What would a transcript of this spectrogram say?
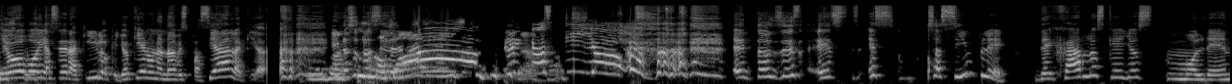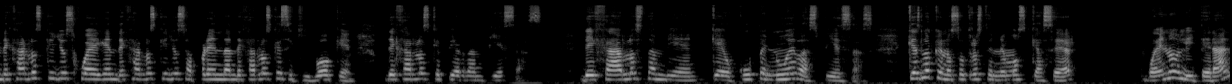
Yo voy a hacer aquí lo que yo quiero, una nave espacial, aquí. Y nosotros así de, ¡El castillo! Entonces, es, es, o sea, simple. Dejarlos que ellos moldeen, dejarlos que ellos jueguen, dejarlos que ellos aprendan, dejarlos que se equivoquen, dejarlos que pierdan piezas dejarlos también que ocupen nuevas piezas. ¿Qué es lo que nosotros tenemos que hacer? Bueno, literal,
